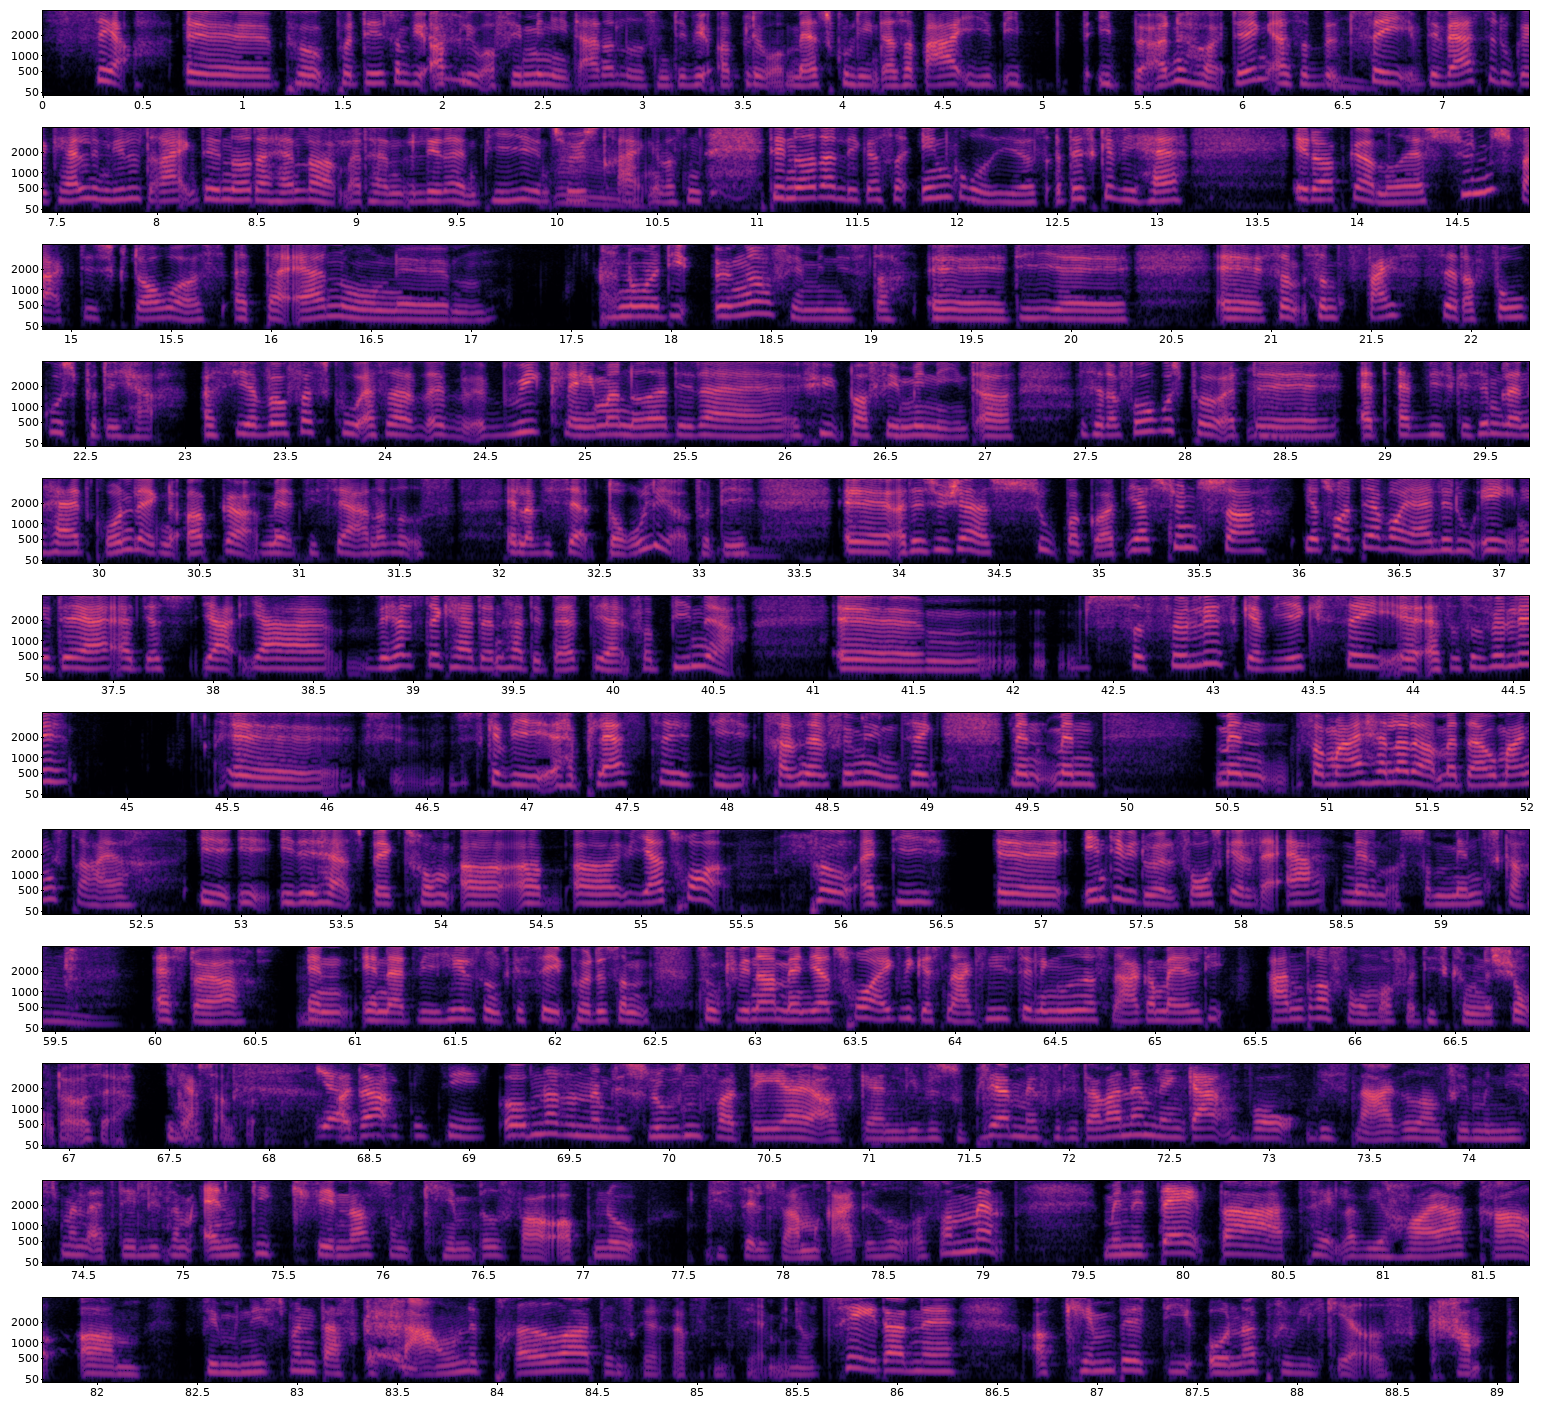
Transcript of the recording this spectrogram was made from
ser øh, på, på det, som vi oplever feminint anderledes end det, vi oplever maskulint. Altså bare i, i, i børnehøjde. Ikke? Altså mm. se, det værste, du kan kalde en lille dreng, det er noget, der handler om, at han er lidt af en pige, en tøsdreng. Mm. Eller sådan. Det er noget, der ligger så indgroet i os, og det skal vi have et opgør med. Jeg synes faktisk dog også, at der er nogle... Øh, altså nogle af de yngre feminister, øh, de, øh, øh, som, som faktisk sætter fokus på det her, og siger, hvorfor skulle, altså øh, reclaimer noget af det, der er hyperfeminint, og, og sætter fokus på, at, mm. øh, at, at vi skal simpelthen have et grundlæggende opgør med, at vi ser anderledes, eller vi ser dårligere på det. Mm. Øh, og det synes jeg er super godt. Jeg synes så, jeg tror, at der, hvor jeg er lidt uenig, det er, at jeg, jeg, jeg vil helst ikke have, at den her debat bliver alt for binær. Øh, selvfølgelig skal vi ikke se, øh, altså selvfølgelig øh, skal vi have plads til de traditionelle feminine ting. Men, men, men for mig handler det om, at der er jo mange streger i, i, i det her spektrum, og, og, og jeg tror på, at de øh, individuelle forskelle, der er mellem os som mennesker, mm. er større, mm. end, end at vi hele tiden skal se på det som, som kvinder. Men jeg tror ikke, vi kan snakke ligestilling uden at snakke om alle de andre former for diskrimination, der også er i ja. vores samfund. Ja, og der åbner du nemlig slusen for det, jeg også gerne lige vil supplere med, fordi der var nemlig en gang, hvor vi snakkede om feminismen, at det ligesom angik kvinder, som kæmpede for at opnå de selv samme rettigheder som mænd. Men i dag, der taler vi i højere grad om feminismen, der skal fagne bredere, den skal repræsentere minoriteterne og kæmpe de underprivilegeredes kamp.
